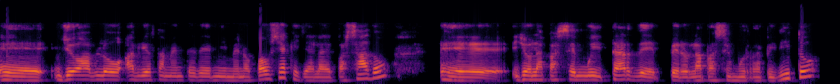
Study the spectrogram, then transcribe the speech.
Eh, yo hablo abiertamente de mi menopausia, que ya la he pasado. Eh, yo la pasé muy tarde, pero la pasé muy rapidito.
